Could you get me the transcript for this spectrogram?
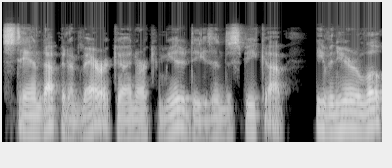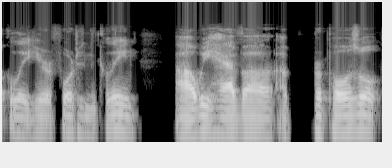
stand up in America in our communities and to speak up. Even here locally, here at Fort and Killeen, uh, we have a, a proposal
